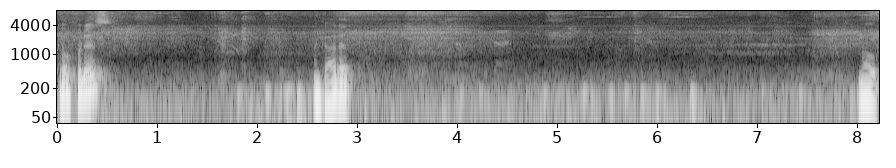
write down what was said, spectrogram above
Go for this. I got it. Nope.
